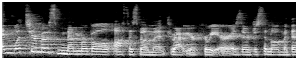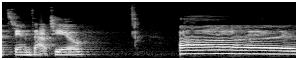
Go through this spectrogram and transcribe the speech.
And what's your most memorable office moment throughout your career? Is there just a moment that stands out to you? Uh,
